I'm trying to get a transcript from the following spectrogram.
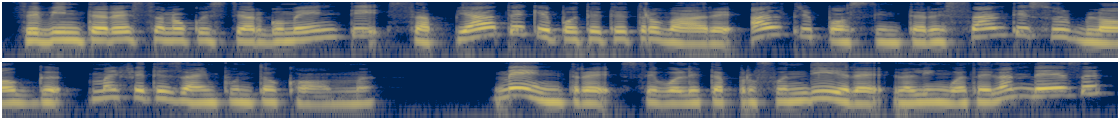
Se vi interessano questi argomenti, sappiate che potete trovare altri post interessanti sul blog myfedesign.com. Mentre, se volete approfondire la lingua thailandese,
